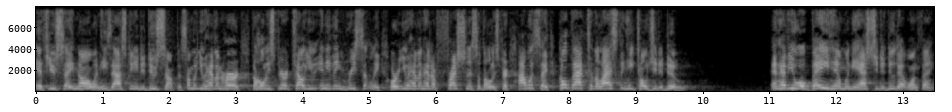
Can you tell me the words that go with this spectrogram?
if you say no and he's asking you to do something. Some of you haven't heard the Holy Spirit tell you anything recently, or you haven't had a freshness of the Holy Spirit. I would say go back to the last thing he told you to do. And have you obeyed him when he asked you to do that one thing?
